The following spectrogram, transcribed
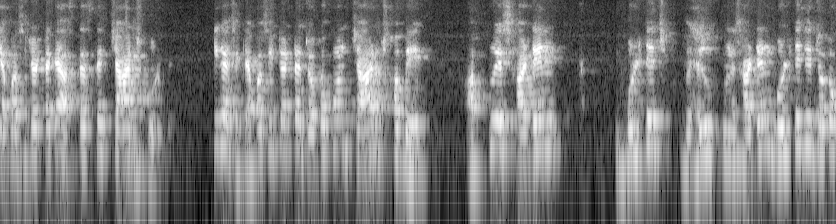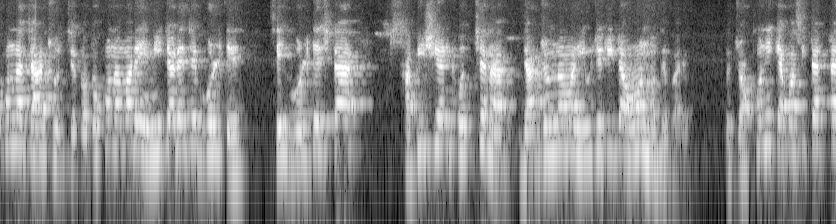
ক্যাপাসিটারটাকে আস্তে আস্তে চার্জ করবে। ঠিক আছে? ক্যাপাসিটারটা যতক্ষণ চার্জ হবে up to a certain voltage value মানে সার্টেন ভোল্টেজে যতক্ষণ না চার্জ হচ্ছে, ততক্ষণ আমার এমিটারে যে ভোল্টেজ সেই ভোল্টেজটা সাফিসিয়েন্ট হচ্ছে না, যার জন্য আমার ইউজেটিটা অন হতে পারে। তো যখনই ক্যাপাসিটারটা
